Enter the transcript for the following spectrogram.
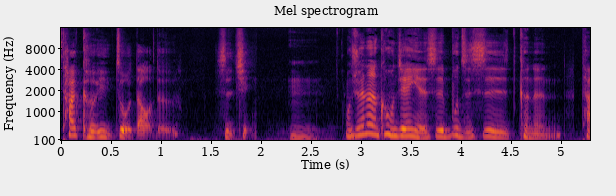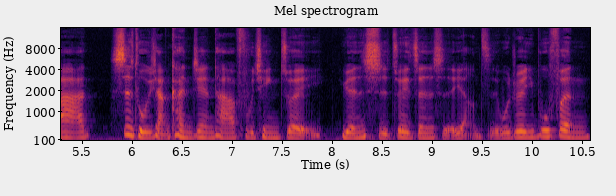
他可以做到的事情。嗯，我觉得那个空间也是不只是可能他试图想看见他父亲最原始、最真实的样子。我觉得一部分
